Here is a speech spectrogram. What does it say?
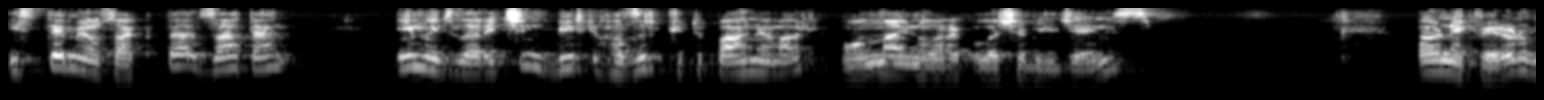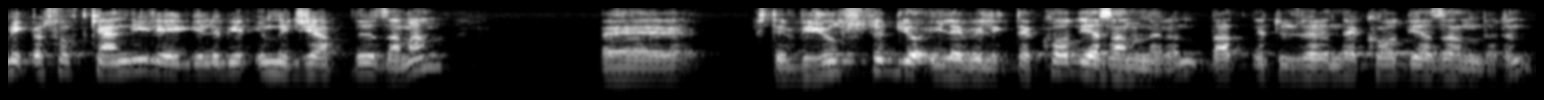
İstemiyorsak da zaten image'lar için bir hazır kütüphane var. Online olarak ulaşabileceğiniz. Örnek veriyorum Microsoft kendiyle ilgili bir image yaptığı zaman e, işte Visual Studio ile birlikte kod yazanların, .NET üzerinde kod yazanların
